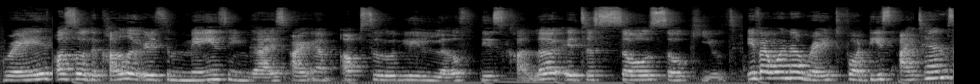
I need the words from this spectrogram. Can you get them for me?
great. Also, the color is amazing, guys. I am absolutely love this color. It's just so, so cute. If I want to rate for these items,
